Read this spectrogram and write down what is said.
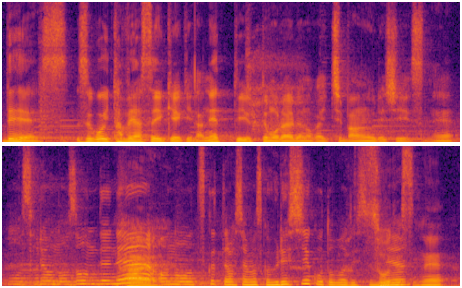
ですすごい食べやすいケーキだねって言ってもらえるのが一番嬉しいですね。もうそれを望んでね、はいあの作ってらっしゃいますから嬉しい言葉ですよねそうですね。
